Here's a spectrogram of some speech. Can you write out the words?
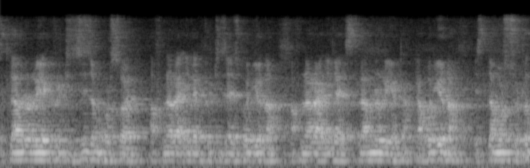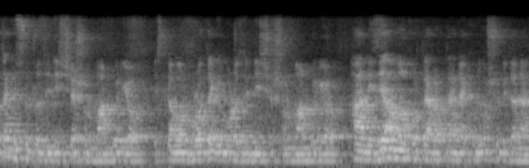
ইসলাম লইয়া ক্রিটিসিজম করছেন আপনারা ইলা ক্রিটিসাইজ করিও না, আপনারা ইলা ইসলাম লইয়া ঠাট্টা করিও না, ইসলামের ছোট থেকে ছোট জিনিসের সম্মান করিও, ইসলামের বড় থেকে বড় জিনিসের সম্মান করিও হ্যাঁ নিজে আমল করতে পারতে না, কোনো অসুবিধা নাই,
